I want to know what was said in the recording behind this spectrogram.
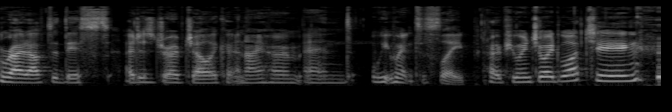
Right after this, I just drove Gelica and I home and we went to sleep. Hope you enjoyed watching.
